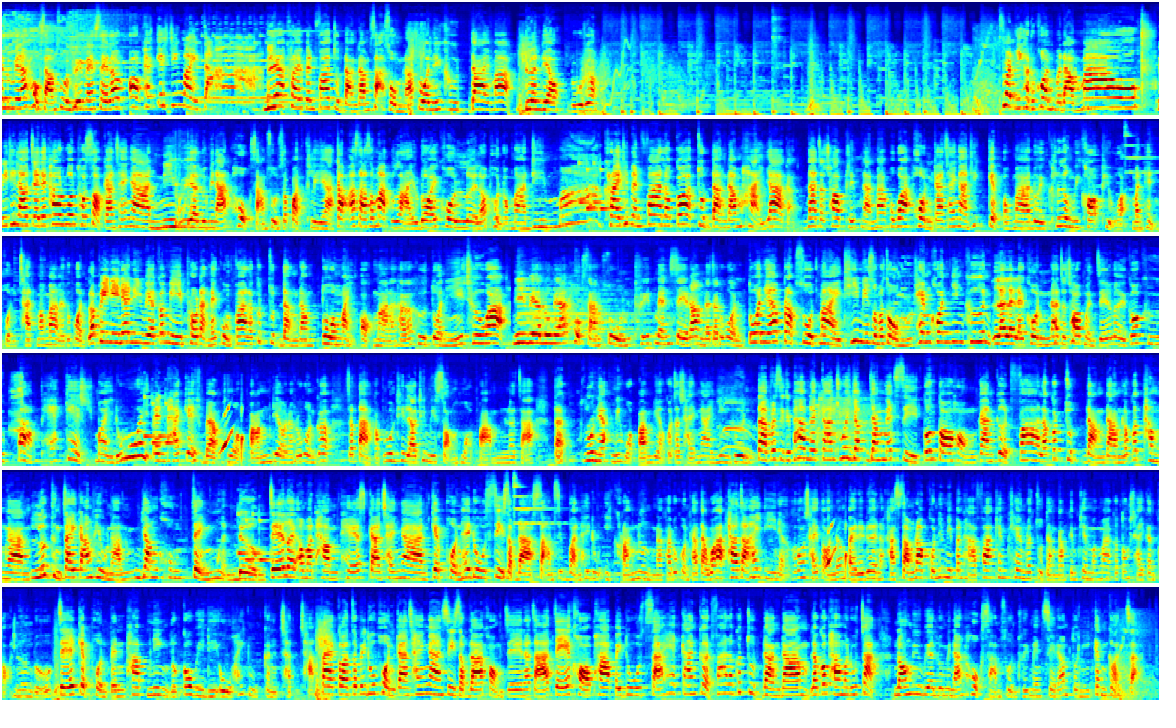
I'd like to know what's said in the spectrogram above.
Nivea Lumina 630 Treatment Serum ออกแพ็กเกจจิ้งใหม่จ้า เนี่ยใครเป็นฝ้าจุดด่างดำสะสมนะ ตัวนี้คือได้มากเดือนเดียวดูเรื่องสวัสดีค่ะทุกคนมาดามเมา ปีที่แล้วเจได้เข้าร่วมทดสอบการใช้งาน Nivea Luminous 630 Spot Clear กับอาสาสมัครหลายร้อยคนเลยแล้วผลออกมาดีมาก ใครที่เป็นฝ้าแล้วก็จุดด่างดำหายยากอะ่ะน่าจะชอบคลิปนั้นมากเพราะว่าผลการใช้งานที่เก็บออกมาโดยเครื่องวิเคราะห์ผิวอะ่ะมันเห็นผลชัดมากๆเลยทุกคน แล้วปีนี้เนี่ย Nivea ก็มี Product ในกลุ่มฝ้าแล้วก็จุดด่างดำตัวใหม่ออกมานะคะ ก็คือตัวนี้ชื่อว่า Nivea Luminous 630 Treatment Serum นะจ๊ะทุกคน ตัวนี้ปรับสูตรใหม่ที่มีส่วนผสมเข้มข้นยิ่งขึ้นและหลาย ๆ คนน่าจะชอบเหมือนเจ๊เลยก็คือปรับแพ็กเกจใหม่ด้วย เป็นแพ็กเกจแบบหัวปั๊มเดียวนะทุกคนก็จะต่างกับรุ่นที่แล้วที่มี 2 หัวปั๊มนะจ๊ะ แต่รุ่นนี้มีหัวปั๊มเดียวก็จะใช้ง่ายยิ่งขึ้น แต่ประสิทธิภาพในการช่วยยับยั้งเม็ดสีต้นตอของการเกิดฝ้าแล้วก็จุดด่างดำแล้วก็ทำงานลึกถึงใจกลางผิวนั้น ยังคงเจ๋งเหมือนเดิม เจ๊เลยเอามาทำเทสการใช้งาน เก็บผลให้ดู 4 สัปดาห์ 30 วันให้ดูอีกครั้งหนึ่งนะคะ ทุกคนคะแต่ว่าถ้าจะให้ดีเนี่ยก็ต้องใช้ต่อเนื่องไปเรื่อยๆนะคะสำหรับคนที่มีปัญหาฝ้าเข้มๆและจุดด่างดำเข้มๆมากๆก็ต้องใช้กันต่อเนื่องดูเจ๊เก็บผลเป็นภาพนิ่ง แล้วก็วิดีโอให้ดูกันชัดๆ แต่ก่อนจะไปดูผลการใช้งาน 4 สัปดาห์ของเจนะจ๊ะ เจ๊ขอพาไปดูสาเหตุการเกิดฝ้าแล้วก็จุดด่างดำแล้วก็พามารู้จักน้องนิเวียลูมินัส630 Treatment Serum ตัวนี้กันก่อนจ้ะ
